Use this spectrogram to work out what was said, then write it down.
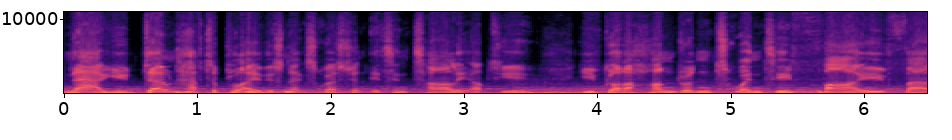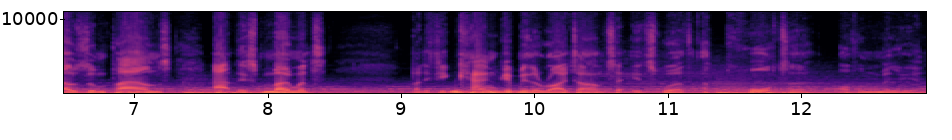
Now, you don't have to play this next question. It's entirely up to you. You've got £125,000 at this moment. But if you can give me the right answer, it's worth a quarter of a million.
